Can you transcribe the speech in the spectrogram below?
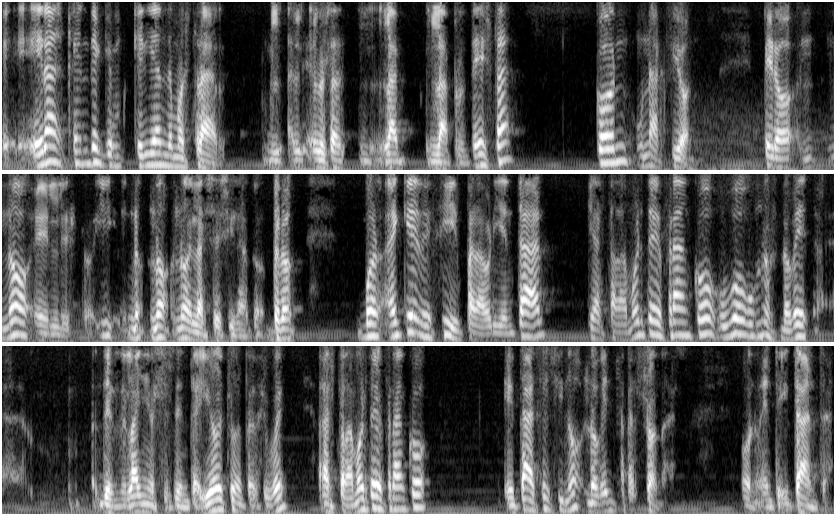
eran gente que querían demostrar la, protesta con una acción, pero no el, no, no, no el asesinato. Pero bueno, hay que decir, para orientar, que hasta la muerte de Franco hubo unos 90, desde el año 68, me parece que fue, hasta la muerte de Franco, ETA asesinó 90 personas, o 90 y tantas.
